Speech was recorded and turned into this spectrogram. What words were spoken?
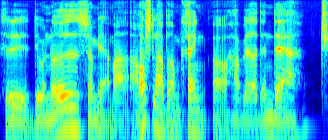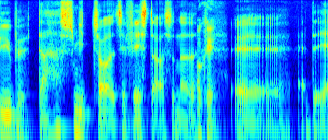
så det, det var noget, som jeg er meget afslappet omkring, og har været den der type, der har smidt tøjet til fester og sådan noget. Okay. Øh, at, ja,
